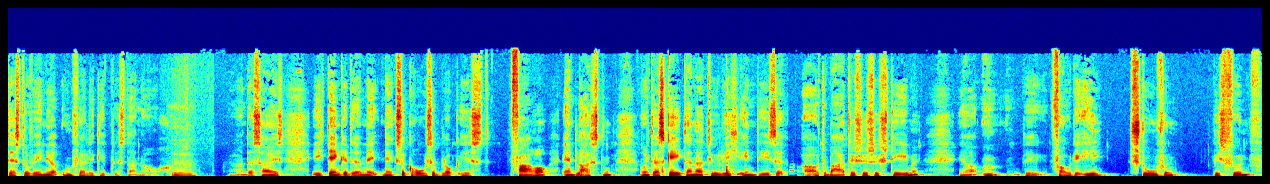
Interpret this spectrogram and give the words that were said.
desto weniger Unfälle gibt es dann auch. Ja, das heißt, ich denke, der nä- nächste große Block ist Fahrer entlasten und das geht dann natürlich in diese automatischen Systeme, ja, die VDI-Stufen bis 5.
